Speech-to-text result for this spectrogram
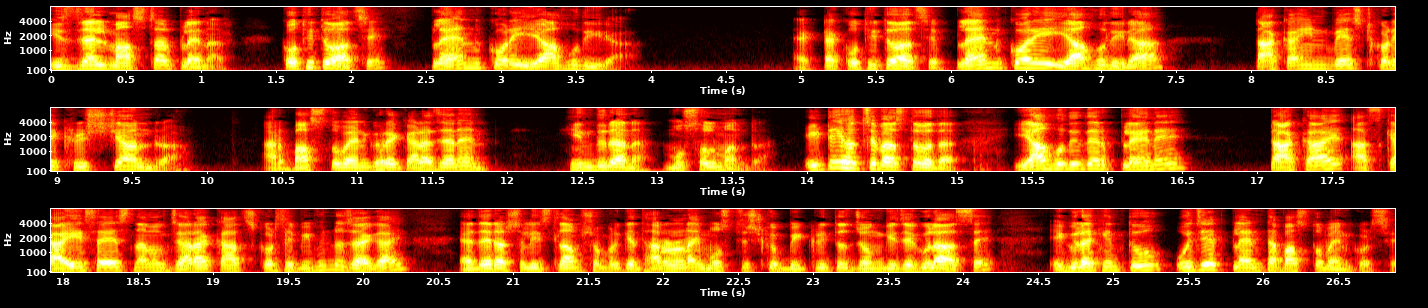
ইসরায়েল মাস্টার প্ল্যানার কথিত আছে প্ল্যান করে ইয়াহুদিরা। একটা কথিত আছে, প্ল্যান করে ইয়াহুদিরা টাকা ইনভেস্ট করে খ্রিস্টানরা। আর বাস্তবায়ন করে কারা জানেন? হিন্দুরা না, মুসলমানরা। এটাই হচ্ছে বাস্তবতা। ইয়াহুদিদের প্ল্যানে টাকায়, আজকে আইএসআইএস নামক যারা কাজ করছে বিভিন্ন জায়গায়, এদের আসলে ইসলাম সম্পর্কে ধারণা নাই, মস্তিষ্ক বিকৃত, জঙ্গি যেগুলো আছে, এগুলা কিন্তু ওই যে প্ল্যানটা বাস্তবায়ন করছে।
